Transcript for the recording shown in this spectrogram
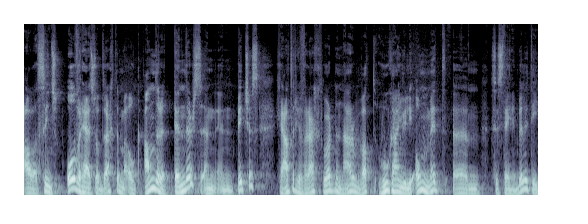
alleszins overheidsopdrachten, maar ook andere tenders en, en pitches, gaat er gevraagd worden naar wat, hoe gaan jullie om met ehm, sustainability.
